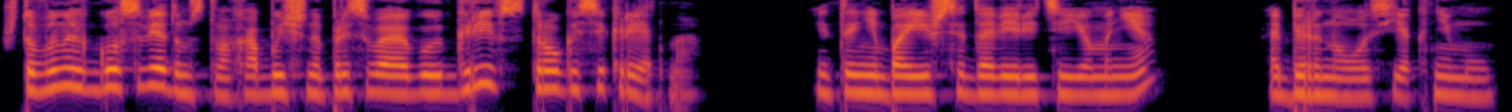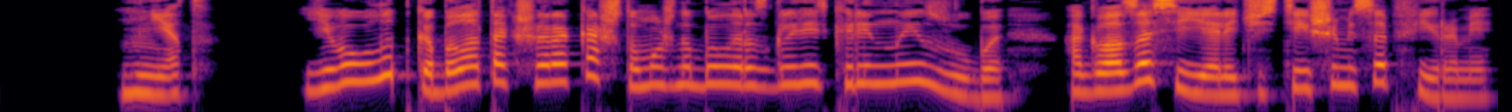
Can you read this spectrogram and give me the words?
что в иных госведомствах обычно присваивают гриф строго секретно. «И ты не боишься доверить ее мне?» — обернулась я к нему. «Нет», его улыбка была так широка, что можно было разглядеть коренные зубы, а глаза сияли чистейшими сапфирами.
